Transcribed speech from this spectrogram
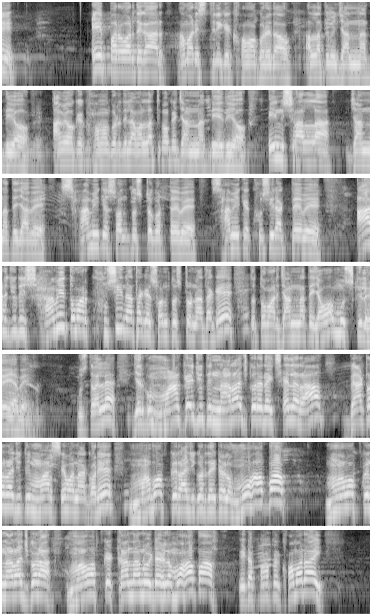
এ পারওয়ার দেগার আমার স্ত্রীকে ক্ষমা করে দাও। আল্লাহ, তুমি জান্নাত দিও। আমি ওকে ক্ষমা করে দিলাম। আল্লাহ, তুমি ওকে জান্নাত দিয়ে দিও। ইনশাআল্লাহ জান্নাতে যাবে। স্বামীকে সন্তুষ্ট করতে হবে, স্বামীকে খুশি রাখতে হবে। আর যদি স্বামী তোমার খুশি না থাকে, সন্তুষ্ট না থাকে, তো তোমার জান্নাতে যাওয়া মুশকিল হয়ে যাবে। বুঝতে পারলে? যেরকম মাকে যদি নারাজ করে দেয় ছেলেরা, বেটারা যদি মার সেবা না করে মা বাপকে রাজি করে দেয়, এটা হলো মহাপাপ। মা বাপকে নারাজ করা মা বাপকে কাঁদানো, এটা হলো মহাপাপ। এটা পাপের ক্ষমা নাই।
